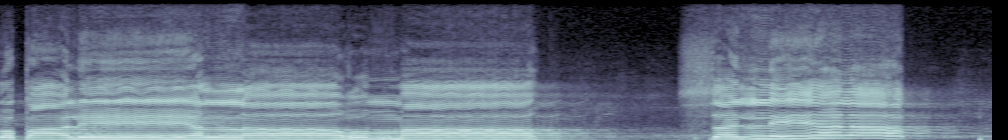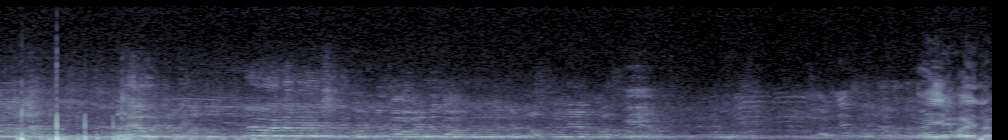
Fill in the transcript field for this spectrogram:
কপালে। আল্লাহ সাল্লি আলা এই হয় না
